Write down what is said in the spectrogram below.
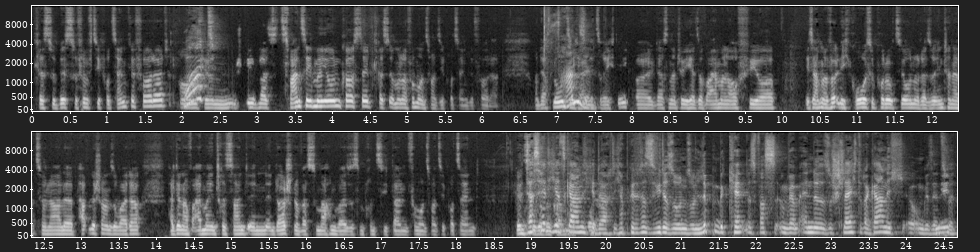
kriegst du bis zu 50 Prozent gefördert. What? Und für ein Spiel, was 20 Millionen kostet, kriegst du immer noch 25 Prozent gefördert. Und das lohnt Wahnsinn. sich halt jetzt richtig, weil das natürlich jetzt auf einmal auch für ich sag mal, wirklich große Produktionen oder so internationale Publisher und so weiter, halt dann auf einmal interessant in, in Deutschland was zu machen, weil es im Prinzip dann 25 Prozent das hätte ich jetzt gar nicht gedacht. Ich habe gedacht, das ist wieder so ein, so ein Lippenbekenntnis, was irgendwie am Ende so schlecht oder gar nicht äh, umgesetzt nee. wird.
